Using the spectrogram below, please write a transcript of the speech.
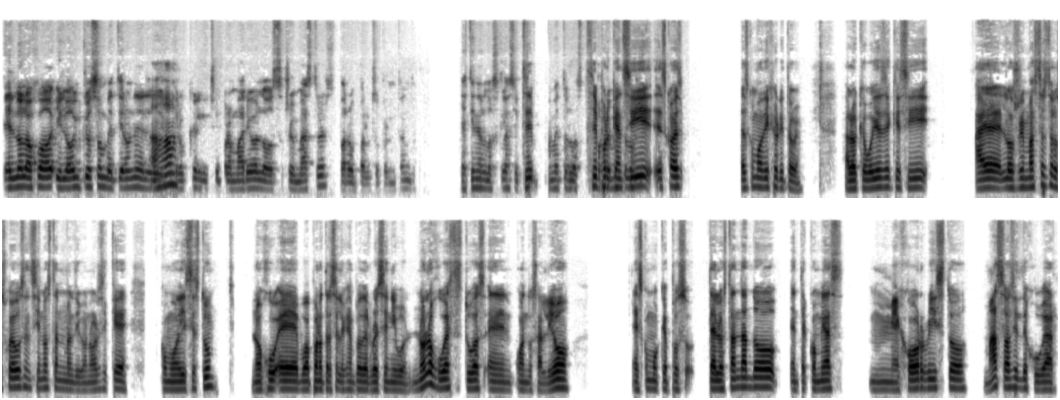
Él no lo jugó y luego incluso metieron el, Ajá. creo que el Super Mario, los remasters para, para el Super Nintendo. Ya tienen los clásicos. Sí. ¿por qué meto los- Sí, por qué porque en los- sí es como, es, es como dije ahorita, güey. A lo que voy es de que sí, eh, los remasters de los juegos en sí no están mal, digo, ¿no? Así que, como dices tú, no eh, voy a poner otra vez el ejemplo del Resident Evil. No lo jugaste tú en, cuando salió. Es como que, pues, te lo están dando, entre comillas, mejor visto, más fácil de jugar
